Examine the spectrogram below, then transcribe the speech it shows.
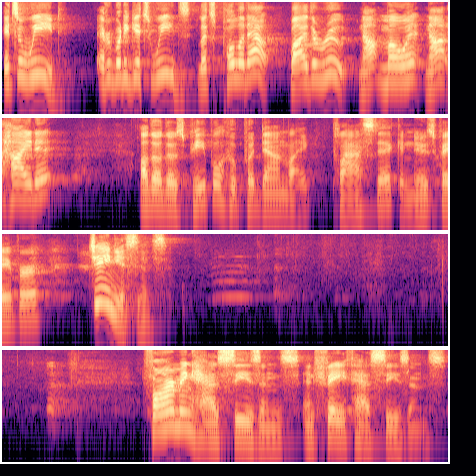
It's a weed. Everybody gets weeds. Let's pull it out by the root, not mow it, not hide it. Although those people who put down like plastic and newspaper, geniuses. Farming has seasons and faith has seasons.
